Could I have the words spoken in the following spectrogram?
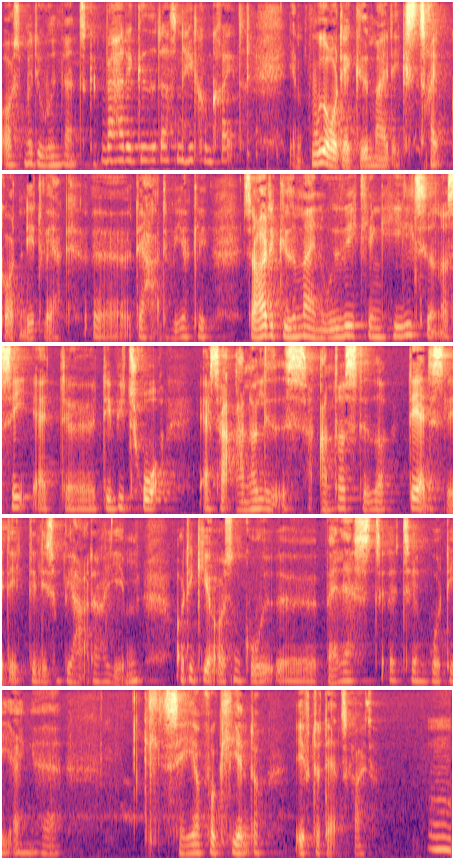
også med det udenlandske. Hvad har det givet dig sådan helt konkret? Jamen, udover det har givet mig et ekstremt godt netværk, øh, det har det virkelig, så har det givet mig en udvikling hele tiden at se, at øh, det vi tror er så anderledes andre steder, det er det slet ikke. Det er ligesom vi har det herhjemme. Og det giver også en god øh, ballast øh, til en vurdering af sager for klienter efter dansk ret. Mm.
